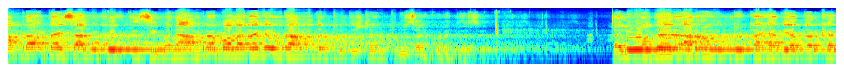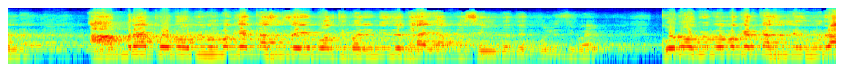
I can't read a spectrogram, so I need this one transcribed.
আমরাও তাই চালু করতেছি। মানে আমরা বলার আগে ওরা আমাদের প্রতিষ্ঠানে প্রচার করে দিতেছে তাহলে ওদের আরও উল্টো টাকা দেওয়ার দরকার না? আমরা কোন অভিভাবকের কাছে যেই বলতে পারিনি যে, ভাই, আপনার ছেলেটা দেন। বলেছি, ভাই, কোন অভিভাবকের কাছে যে ওরা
